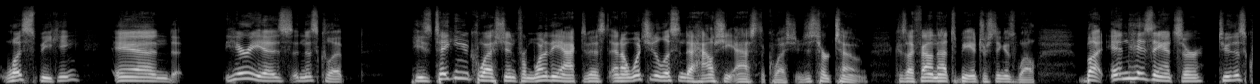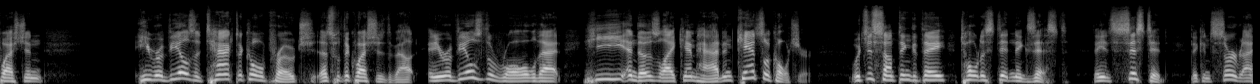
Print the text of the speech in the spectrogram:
was speaking, and here he is in this clip He's taking a question from one of the activists, and I want you to listen to how she asked the question, just her tone, because I found that to be interesting as well. But in his answer to this question, he reveals a tactical approach. That's what the question is about. And he reveals the role that he and those like him had in cancel culture, which is something that they told us didn't exist. They insisted the conservative, uh,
